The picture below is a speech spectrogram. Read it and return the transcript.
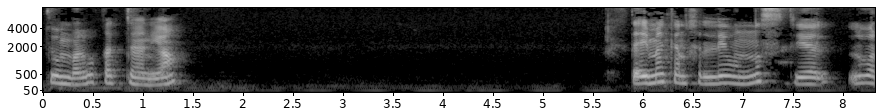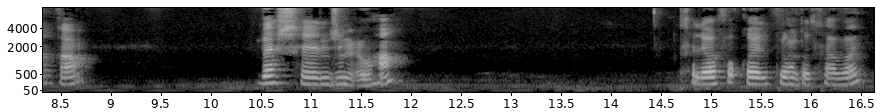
ثم الورقه الثانية. دائما كنخليو النص ديال الورقة باش نجمعوها. نخليوها فوق البلون دو طرافاي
